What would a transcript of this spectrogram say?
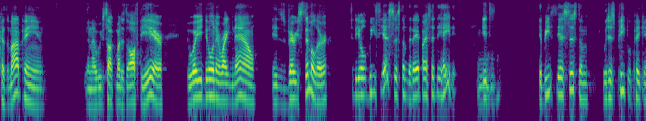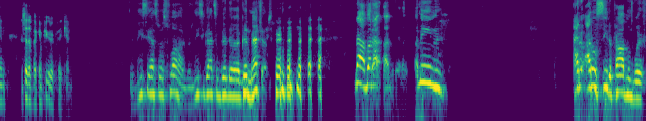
Because in my opinion, you know, we was talking about this off the air, the way you're doing it right now is very similar to the old BCS system that everybody said they hated. It's Mhm. the BCS system, which is people picking instead of a computer picking. The BCS was flawed, but at least you got some good uh, good matchups. No, but I, I, I mean, I don't, I don't see the problem with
